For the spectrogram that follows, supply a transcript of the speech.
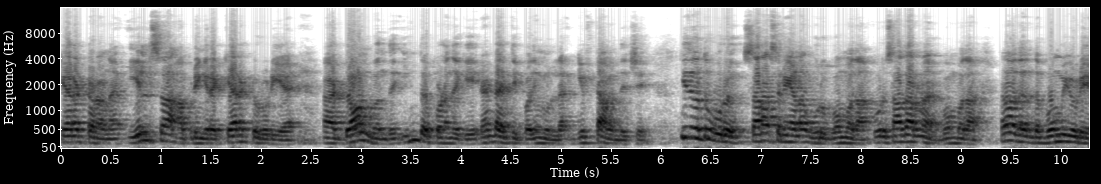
கேரக்டரான எல்சா அப்படிங்கிற கேரக்டருடைய டால் வந்து இந்த குழந்தைக்கு ரெண்டாயிரத்தி பதிமூணுல கிஃப்டா வந்துச்சு. இது வந்து ஒரு சராசரியான ஒரு பொம்மை தான். ஒரு சாதாரண பொம்மை தான். அதாவது அந்த பொம்மையுடைய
